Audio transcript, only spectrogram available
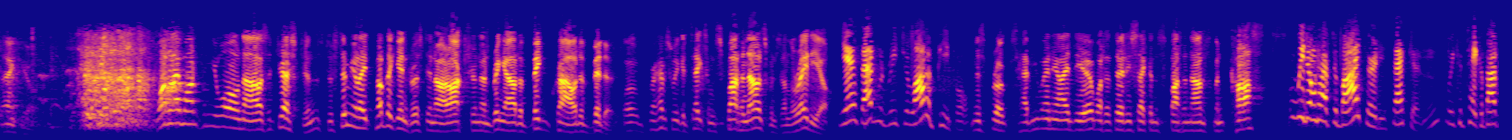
Thank you. What I want from you all now suggestions to stimulate public interest in our auction and bring out a big crowd of bidders. Well, perhaps we could take some spot announcements on the radio. Yes, that would reach a lot of people. Miss Brooks, have you any idea what a 30 second spot announcement costs? We don't have to buy 30 seconds. We could take about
